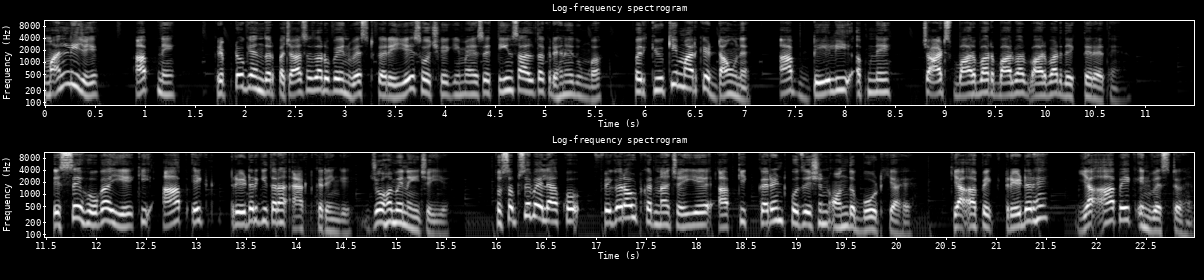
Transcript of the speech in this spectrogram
मान लीजिए, आपने क्रिप्टो के अंदर पचास हज़ार रुपए इन्वेस्ट करे, ये सोच के कि मैं इसे तीन साल तक रहने दूँगा, पर क्योंकि मार्केट डाउन है, आप डेली अपने चार्ट्स बार बार बार बार बार बार देखते रहते हैं। इससे होगा ये कि आप एक ट्रेडर की तरह एक्ट करेंगे, जो हमें नहीं चाहिए। तो सबसे पहले आपको फिगर आउट करना चाहिए, आपकी current position on the board क्या है। क्या आप एक ट्रेडर हैं या आप एक इन्वेस्टर हैं?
